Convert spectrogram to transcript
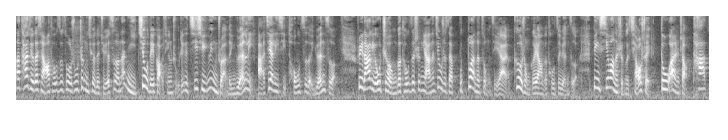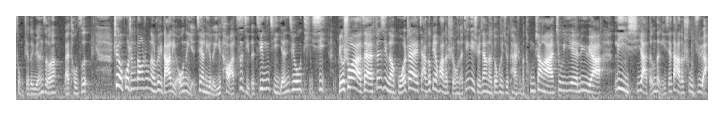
那他觉得想要投资做出正确的决策，那你就得搞清楚这个机器运转的原理啊，建立起投资的原则。瑞达里欧整个投资生涯呢，就是在不断的总结啊各种各样的投资原则，并希望呢整个桥水都按照他总结的原则呢来投资。这个过程当中呢，瑞达里欧呢也建立了一套啊自己的经济研究体系，比如说啊，在分析呢国债价。格变化的时候呢，经济学家呢都会去看什么通胀啊、就业率啊、利息啊等等一些大的数据啊。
